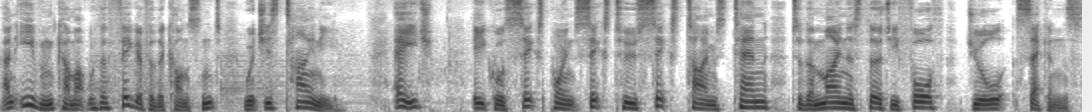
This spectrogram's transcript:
and even come up with a figure for the constant which is tiny. h equals 6.626 times 10 to the minus 34th joule seconds.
